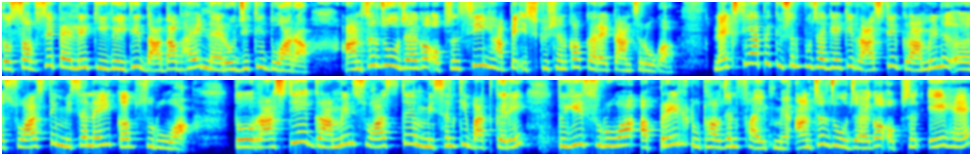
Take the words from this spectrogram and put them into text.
तो सबसे पहले की गई थी दादा भाई नेहरू के द्वारा। आंसर जो हो जाएगा ऑप्शन सी, यहाँ पे इस क्वेश्चन का करेक्ट आंसर होगा। नेक्स्ट यहाँ पे क्वेश्चन पूछा गया कि राष्ट्रीय ग्रामीण स्वास्थ्य मिशन है कब शुरू हुआ? तो राष्ट्रीय ग्रामीण स्वास्थ्य मिशन की बात करें तो ये शुरू हुआ अप्रैल 2005 में। आंसर जो हो जाएगा ऑप्शन ए है।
